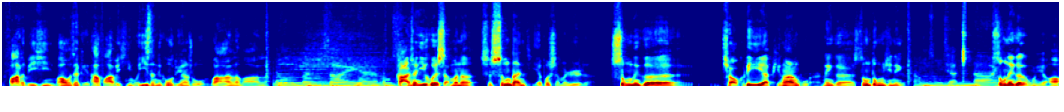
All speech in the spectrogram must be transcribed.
发的微信，完我再给他发微信，我一整就跟我对象说，我晚安了，晚安了。赶上一回什么呢？是圣诞节不什么日子，送那个巧克力呀、平安果那个送东西那个，送那个东西啊。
